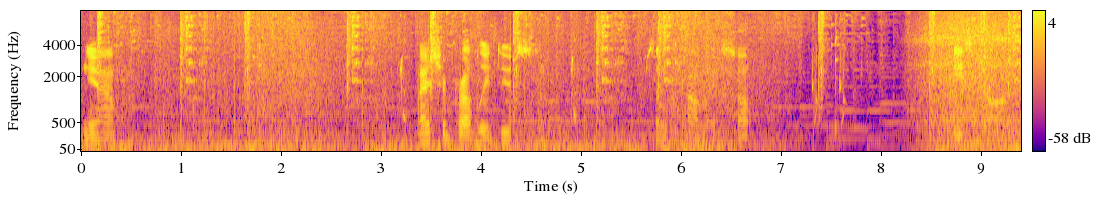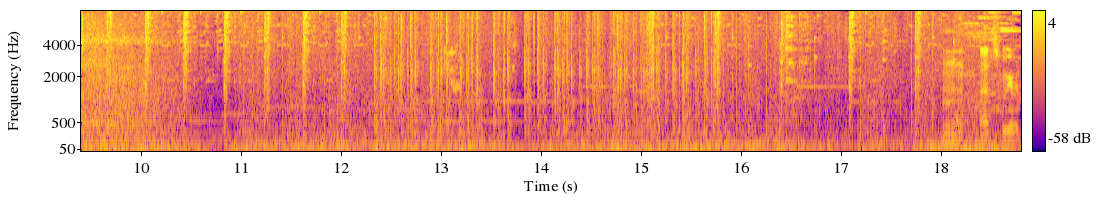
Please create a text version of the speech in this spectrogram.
Yeah. I should probably do some some that's weird.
